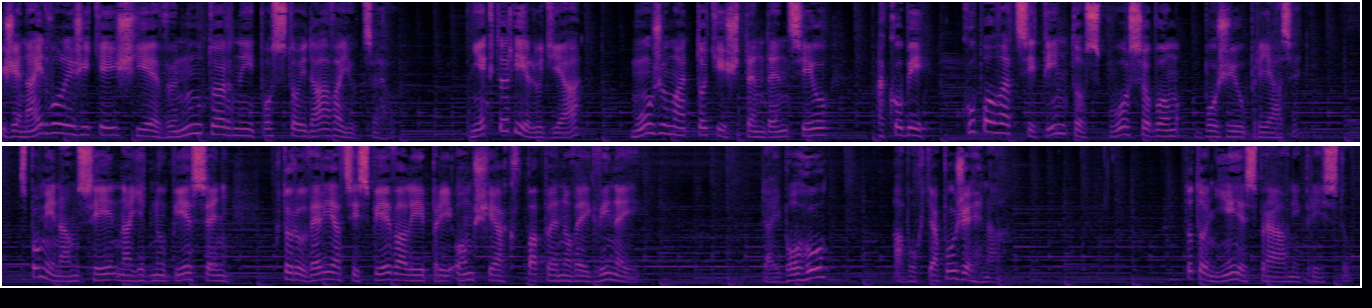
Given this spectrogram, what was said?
že najdôležitejší je vnútorný postoj dávajúceho. Niektorí ľudia môžu mať totiž tendenciu akoby kupovať si týmto spôsobom Božiu priazeň. Spomínam si na jednu pieseň, ktorú veriaci spievali pri omšiach v Papue Novej Gvineji. Daj Bohu a Boh ťa požehná. Toto nie je správny prístup.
